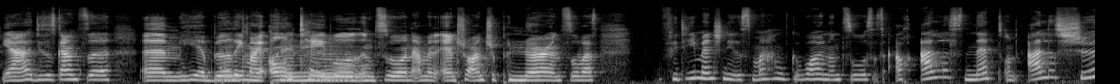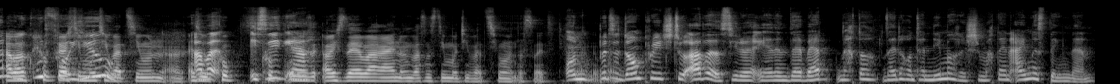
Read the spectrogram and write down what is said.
Ja, dieses ganze ähm, hier building my own table und so und I'm an entre- entrepreneur und sowas. Für die Menschen, die das machen wollen und so, es ist auch alles nett und alles schön aber und gut guckt euch die you. Motivation an. Also Aber guckt, ich guckt seh- ja. in euch selber rein und was ist die Motivation. Das sollte die Und bitte don't preach to others. You know, ja, dann werd- mach doch, sei doch unternehmerisch, mach dein eigenes Ding dann.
